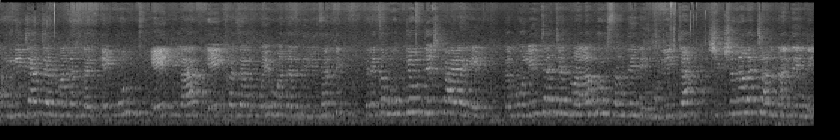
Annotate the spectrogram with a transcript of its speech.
मुलीच्या जन्मानंतर एकूण एक लाख एक हजार रुपये मदत दिली जाते. तर याचा मुख्य उद्देश काय आहे? तर मुलींच्या जन्माला प्रोत्साहन देणे मुलींच्या शिक्षणाला चालना देणे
